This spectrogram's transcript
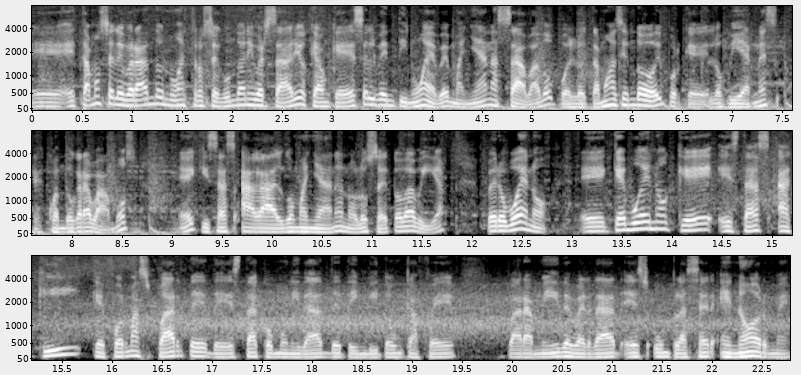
eh, estamos celebrando nuestro segundo aniversario, que aunque es el 29, mañana sábado, pues lo estamos haciendo hoy porque los viernes es cuando grabamos. Eh, quizás haga algo mañana, no lo sé todavía. Pero bueno, eh, qué bueno que estás aquí, que formas parte de esta comunidad de Te invito a un café. Para mí de verdad es un placer enorme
